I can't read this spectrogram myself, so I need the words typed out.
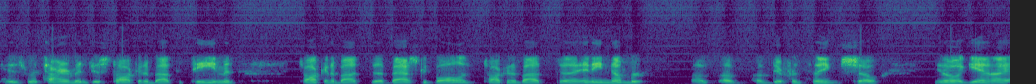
his retirement, just talking about the team and talking about uh, basketball and talking about uh, any number of, of, of different things. So, you know, again, I,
